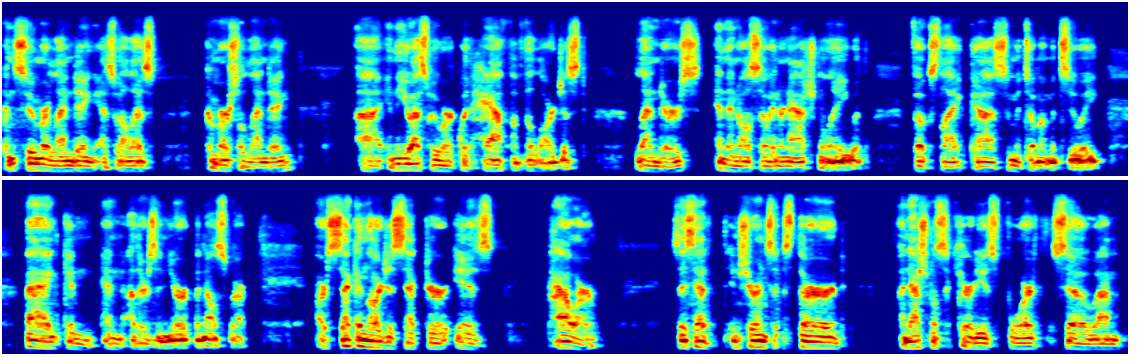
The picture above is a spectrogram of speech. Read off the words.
consumer lending as well as commercial lending. Uh, in the US, we work with half of the largest lenders, and then also internationally with folks like uh, Sumitomo Mitsui Bank and, and others in Europe and elsewhere. Our second largest sector is power. As I said, insurance is third, national security is fourth. So, um,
